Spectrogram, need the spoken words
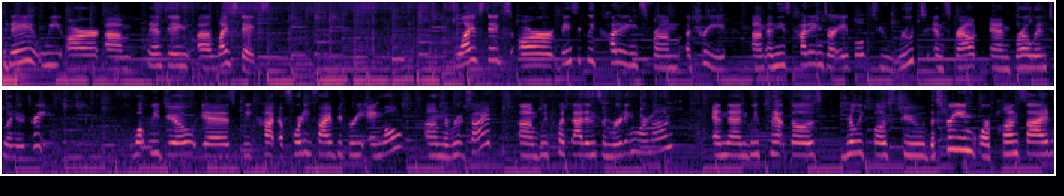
Today we are um, planting uh, live stakes Live stakes are basically cuttings from a tree, um, and these cuttings are able to root and sprout and grow into a new tree. What we do is we cut a 45 degree angle on the root side. Um, we put that in some rooting hormone, and then we plant those really close to the stream or pond side.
